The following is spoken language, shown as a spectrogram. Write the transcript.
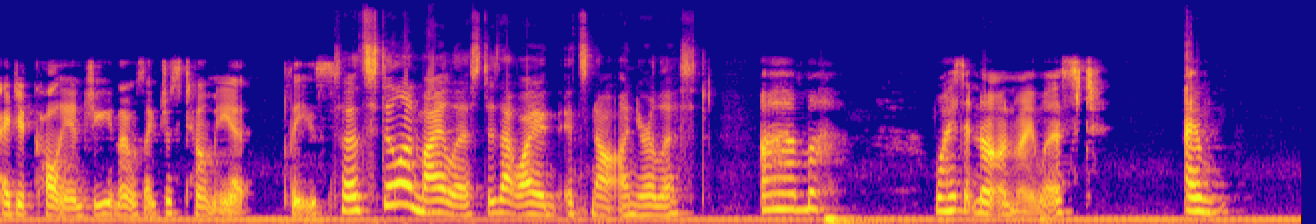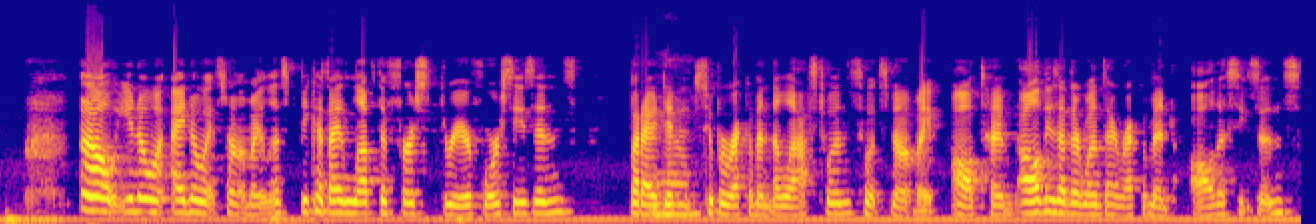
I did call Angie and I was like, just tell me it, please. So it's still on my list. Is that why it's not on your list? Um, why is it not on my list? I oh, you know what? I know it's not on my list because I love the first three or four seasons, but I yeah. didn't super recommend the last one, so it's not my all time. All these other ones I recommend all the seasons.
